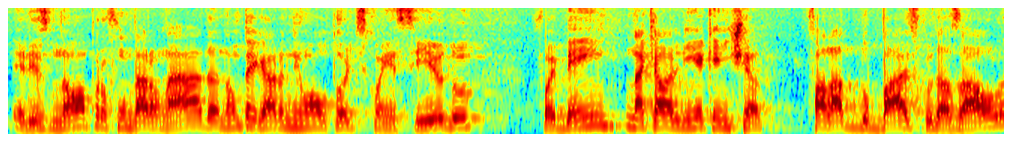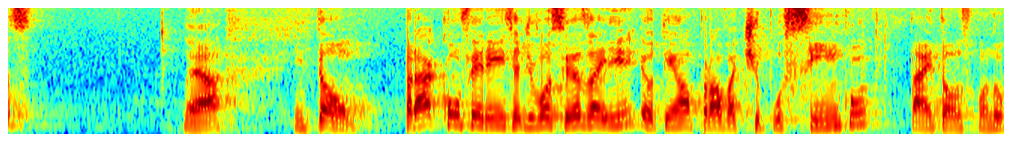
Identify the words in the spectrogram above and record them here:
eles não aprofundaram nada, não pegaram nenhum autor desconhecido, foi bem naquela linha que a gente tinha falado do básico das aulas, né? Então, para a conferência de vocês aí, eu tenho a prova tipo 5, tá? Então, quando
